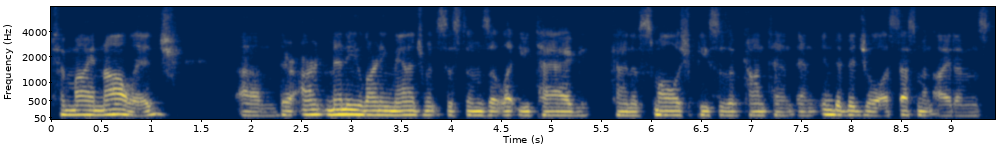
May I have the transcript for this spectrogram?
to my knowledge, um, there aren't many learning management systems that let you tag kind of smallish pieces of content and individual assessment items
